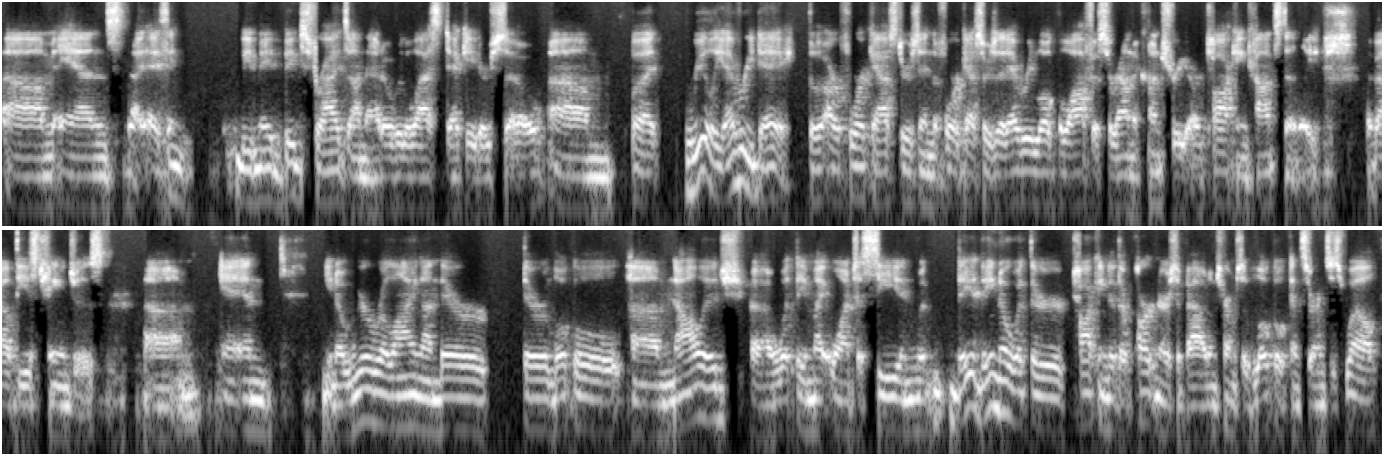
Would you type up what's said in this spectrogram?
Um, and I, I, think we've made big strides on that over the last decade or so. Um, but really every day the, our forecasters and the forecasters at every local office around the country are talking constantly about these changes um, and you know we're relying on their their local um, knowledge, uh, what they might want to see, and they they know what they're talking to their partners about in terms of local concerns as well,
